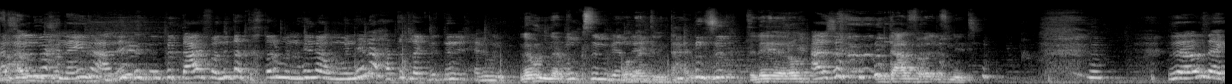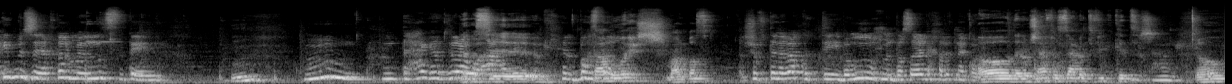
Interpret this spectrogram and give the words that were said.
عشان إحنا هنا عليك. وكنت عارفة ان انت هتختار من هنا ومن هنا حطيت لك الاثنين الحلوين. لو النبي اقسم بالله. والله انت بنت حلال ليه يا رب؟ عشان انت عارفة بقى اللي في نيتي. زي ما قلت أكيد مش هيختار من النص تاني. انت لا تروق بس طعمه البصل. وحش مع البصل. شفت أنا بقى كنت بموت من البصلايه اللي خلتني اكلها آه ده أنا مش عارف إزاي عملت فيك كده. مش عارف. آه.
